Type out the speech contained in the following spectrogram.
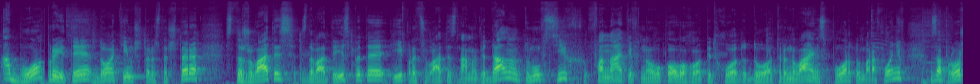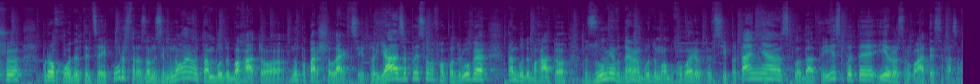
або прийти до Team 404, стажуватись, здавати іспити і працювати з нами віддалено. Тому всіх фанатів наукового підходу до тренувань, спорту, марафонів запрошую проходити цей курс разом зі мною. Там буде багато. Ну, по-перше, лекцій, то я записував. А по-друге, там буде багато зумів, де ми будемо обговорювати всі питання, складати іспити і розвиватись разом.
